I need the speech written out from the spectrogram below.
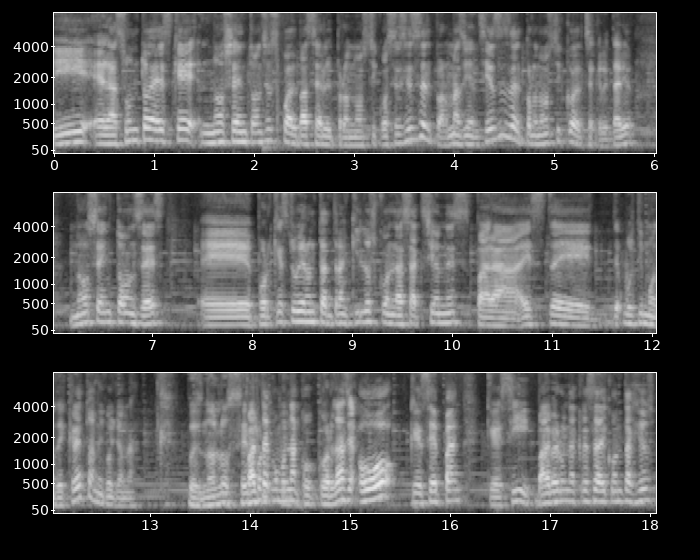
Y el asunto es que no sé entonces cuál va a ser el pronóstico. O sea, si ese es el, más bien, si ese es el pronóstico del secretario, no sé entonces eh, por qué estuvieron tan tranquilos con las acciones para este último decreto, amigo Jonah. Pues no lo sé. Falta porque- como una concordancia. O que sepan que sí, va a haber una cresta de contagios,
